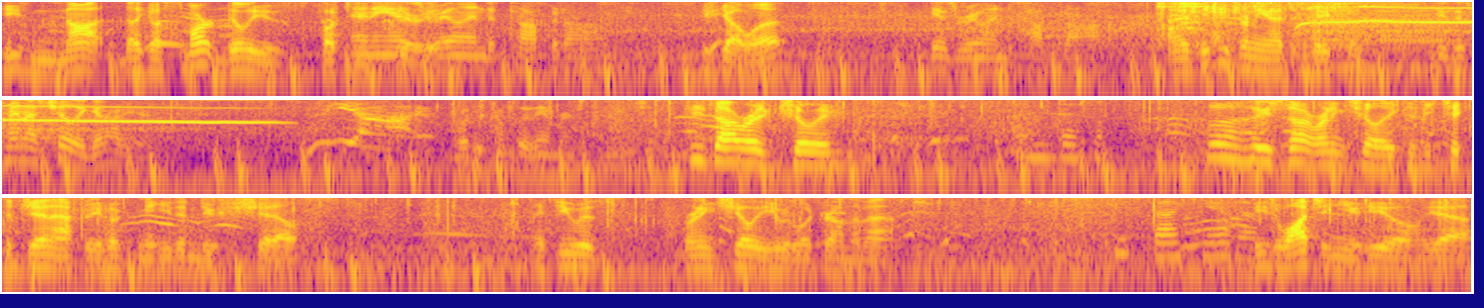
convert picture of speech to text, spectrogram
He's not like a smart Billy is fucking And he has scary. ruin to top it off. He's got what? He has ruined. to top it off. I think he's running agitation. Dude, this man has chili. Get out of here. What's completely immersed in me? He's not running chili. He's not running chili because he kicked the gen after he hooked me. He didn't do shit else. If he was running chili, he would look around the map. He's back here. Though. He's watching you heal, yeah.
